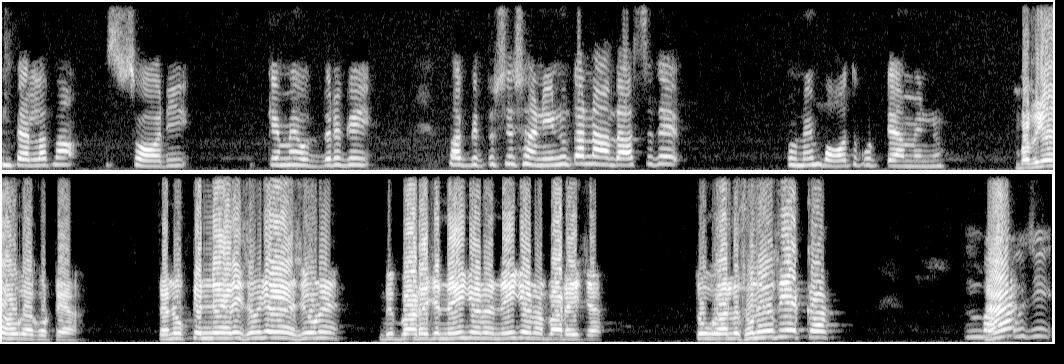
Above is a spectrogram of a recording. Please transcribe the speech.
ਪਹਿਲਾਂ ਤਾਂ ਸੌਰੀ ਕਿ ਮੈਂ ਉੱਧਰ ਗਈ। ਬਾਕੀ ਤੁਸੀਂ ਸਣੀ ਨੂੰ ਤਾਂ ਨਾ ਦੱਸ ਦੇ। ਉਹਨੇ ਬਹੁਤ ਕੁੱਟਿਆ ਮੈਨੂੰ। ਵਧੀਆ ਹੋ ਗਿਆ ਕੁੱਟਿਆ। ਤੈਨੂੰ ਕਿੰਨੇ ਵਾਰੀ ਸਮਝਾਇਆ ਸੀ ਉਹਨੇ ਵੀ ਬਾੜੇ 'ਚ ਨਹੀਂ ਜਾਣਾ ਨਹੀਂ ਜਾਣਾ ਬਾੜੇ 'ਚ। ਤੂੰ ਗੱਲ ਸੁਣੀ ਉਹਦੀ ਇੱਕ। ਬਾਪੂ ਜੀ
